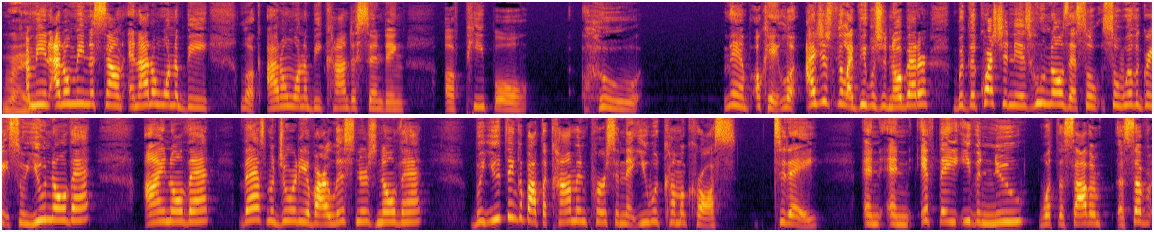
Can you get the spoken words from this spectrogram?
Right. I mean, I don't mean to sound, and I don't want to be. Look, I don't want to be condescending of people who, man. Okay, look, I just feel like people should know better. But the question is, who knows that? So so we'll agree. So you know that, I know that. Vast majority of our listeners know that. But you think about the common person that you would come across today. And, and if they even knew what the Southern uh, Southern,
